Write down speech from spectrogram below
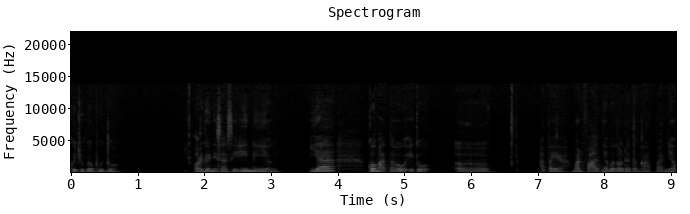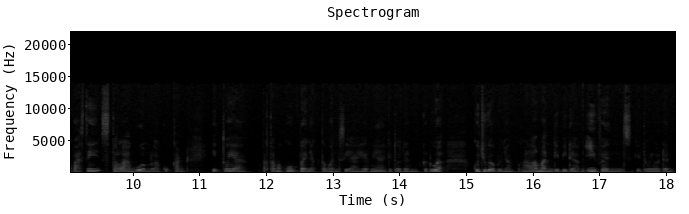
gue juga butuh organisasi ini yang ya gue nggak tahu itu uh, apa ya manfaatnya bakal datang kapan. Yang pasti setelah gue melakukan itu ya pertama gue banyak teman sih akhirnya gitu. Dan kedua gue juga punya pengalaman di bidang events gitu loh. Dan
